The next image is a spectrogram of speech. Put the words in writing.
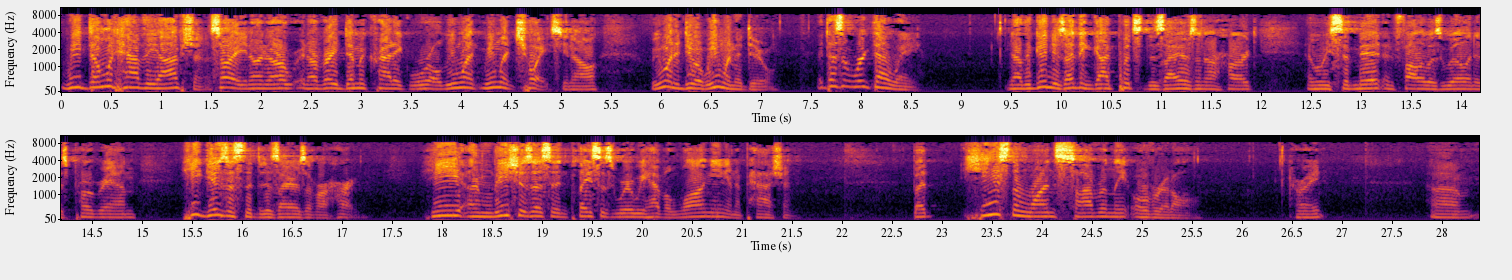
we don't have the option. Sorry, you know, in our, in our very democratic world, we want, we want choice, you know. We want to do what we want to do. It doesn't work that way. Now the good news, I think God puts desires in our heart, and when we submit and follow His will and His program, He gives us the desires of our heart. He unleashes us in places where we have a longing and a passion. But He's the one sovereignly over it all. Alright? Um,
